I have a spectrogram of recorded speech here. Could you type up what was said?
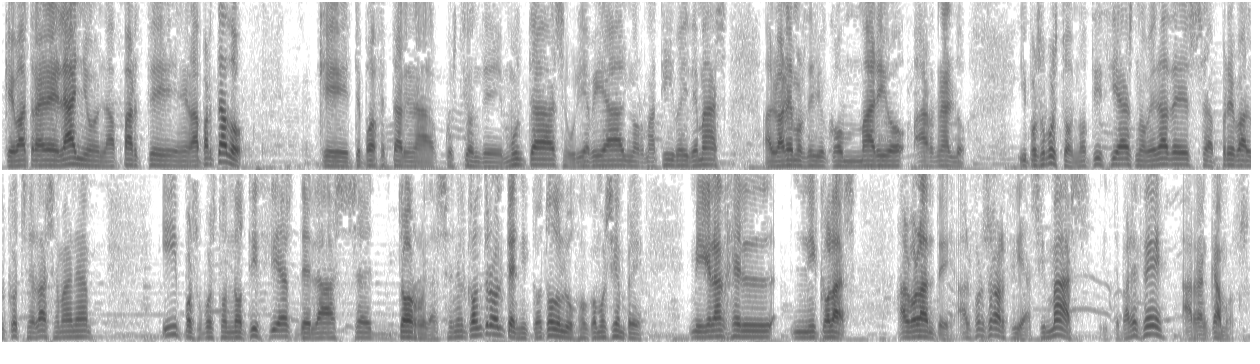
que va a traer el año en la parte, en el apartado que te puede afectar en la cuestión de multas, seguridad vial, normativa y demás. Hablaremos de ello con Mario Arnaldo. Y por supuesto, noticias, novedades, prueba el coche de la semana y por supuesto noticias de las eh, dos ruedas. En el control técnico, todo lujo, como siempre, Miguel Ángel Nicolás. Al volante, Alfonso García. Sin más, ¿y te parece? Arrancamos.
